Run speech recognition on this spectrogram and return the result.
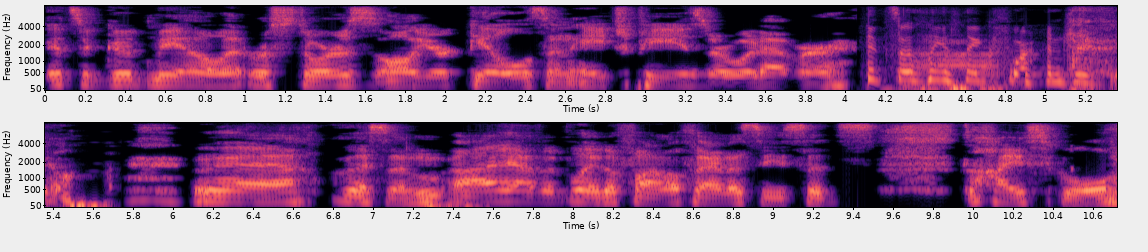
it's a good meal. It restores all your gills and HPs or whatever. It's only like uh, 400 gil. Yeah, listen, I haven't played a Final Fantasy since high school.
